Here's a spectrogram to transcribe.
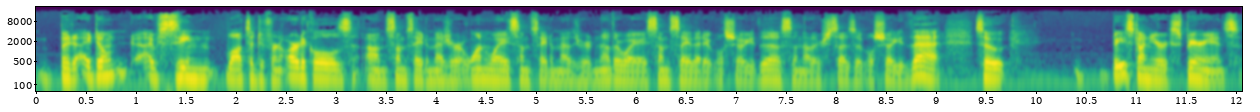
but I don't. I've seen lots of different articles. Um, some say to measure it one way, some say to measure it another way. Some say that it will show you this, another says it will show you that. So, based on your experience,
